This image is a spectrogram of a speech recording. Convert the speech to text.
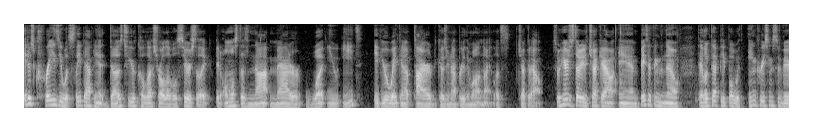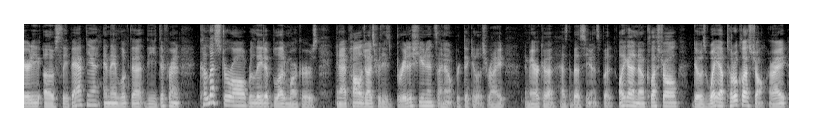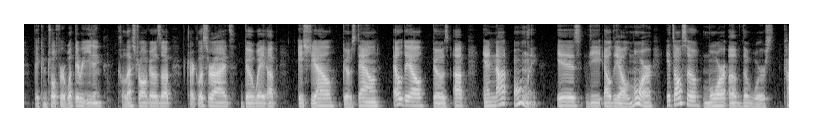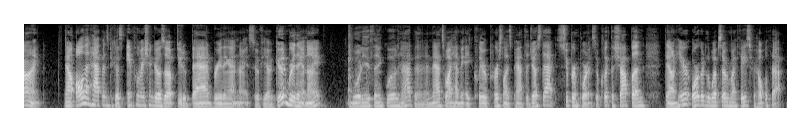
it is crazy what sleep apnea does to your cholesterol levels. Seriously, like it almost does not matter what you eat if you're waking up tired because you're not breathing well at night. Let's check it out. So here's a study to check out and basic thing to know. They looked at people with increasing severity of sleep apnea and they looked at the different cholesterol related blood markers. And I apologize for these British units. I know, ridiculous, right? America has the best units, but all you gotta know, cholesterol goes way up, total cholesterol, all right? They controlled for what they were eating, cholesterol goes up, triglycerides go way up, HDL goes down, LDL goes up, and not only is the LDL more, it's also more of the worst kind. Now, all that happens because inflammation goes up due to bad breathing at night. So if you have good breathing at night, what do you think would happen? And that's why having a clear personalized path to just that, super important. So click the shop button down here or go to the website over my face for help with that.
